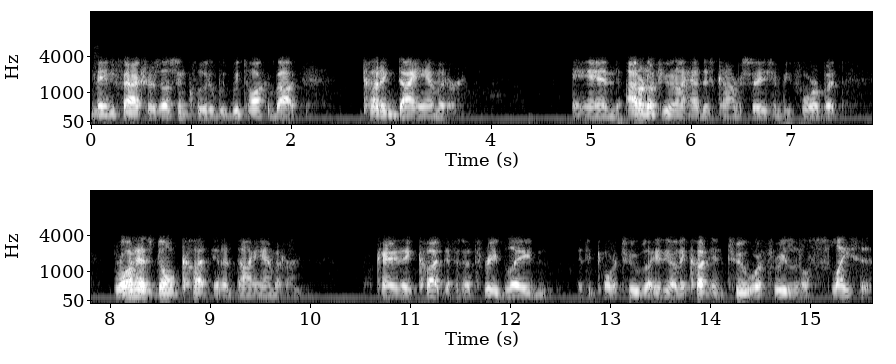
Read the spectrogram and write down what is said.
manufacturers, us included, we, we talk about cutting diameter. And I don't know if you and I had this conversation before, but broadheads don't cut in a diameter. Okay, they cut if it's a three blade or two blade, you know, they cut in two or three little slices.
